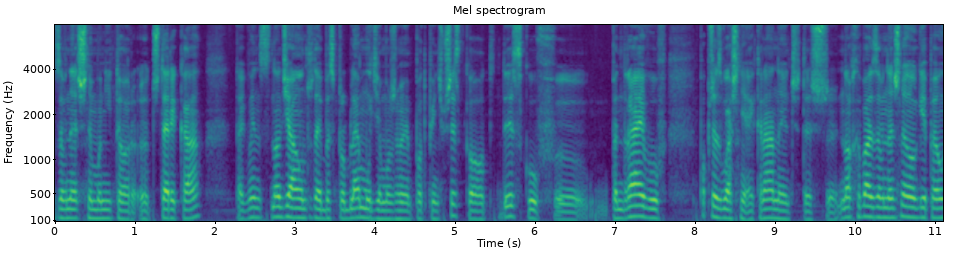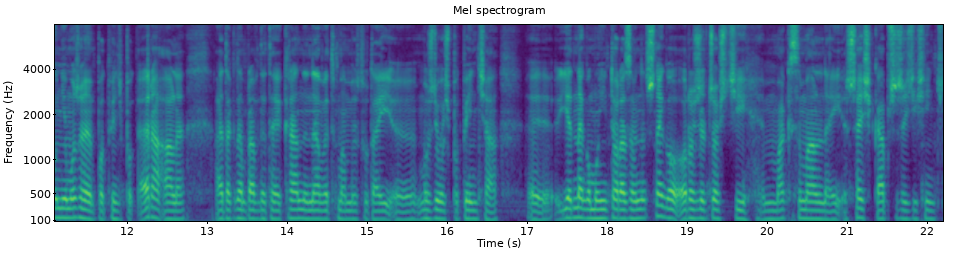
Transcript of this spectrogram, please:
zewnętrzny monitor 4K. Tak więc no działa on tutaj bez problemu, gdzie możemy podpiąć wszystko od dysków, pendrive'ów, poprzez właśnie ekrany, czy też no chyba zewnętrznego GPU nie możemy podpiąć pod ERA, ale, ale tak naprawdę te ekrany nawet mamy tutaj możliwość podpięcia jednego monitora zewnętrznego o rozdzielczości maksymalnej 6K przy 60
